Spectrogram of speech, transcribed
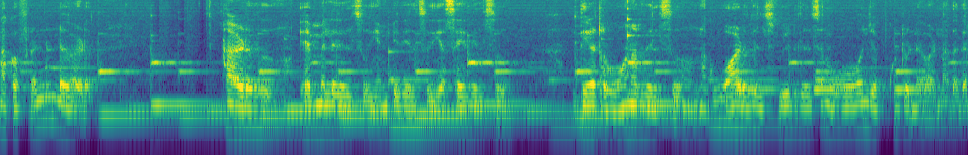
నాకు ఒక ఫ్రెండ్ ఉండేవాడు. ఆడు ఎమ్మెల్యే తెలుసు ఎంపీ తెలుసు ఎస్ఐ తెలుసు థియేటర్ ఓనర్ తెలుసు నాకు వాడు తెలుసు వీడు తెలుసు అని ఓ అని చెప్పుకుంటుండేవాడు నా దగ్గర.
